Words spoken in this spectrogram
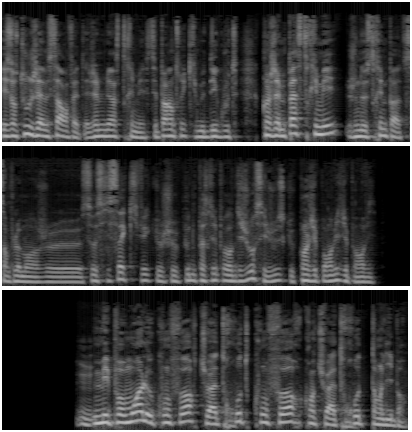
Et surtout j'aime ça en fait, j'aime bien streamer. C'est pas un truc qui me dégoûte. Quand j'aime pas streamer, je ne stream pas tout simplement. Je... C'est aussi ça qui fait que je peux ne pas streamer pendant 10 jours, c'est juste que quand j'ai pas envie, j'ai pas envie. Mm. Mais pour moi le confort, tu as trop de confort quand tu as trop de temps libre.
